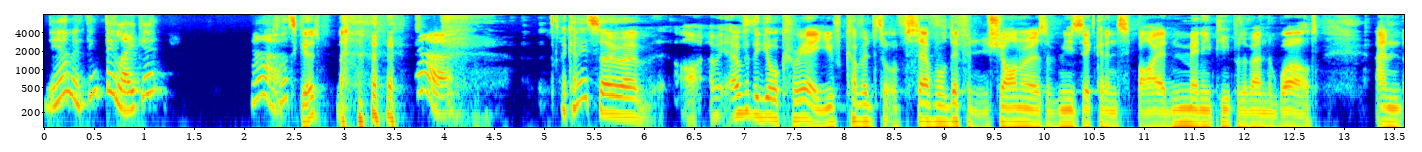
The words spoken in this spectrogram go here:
yeah and i think they like it yeah that's good yeah okay so uh, I mean, over the, your career, you've covered sort of several different genres of music and inspired many people around the world. And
